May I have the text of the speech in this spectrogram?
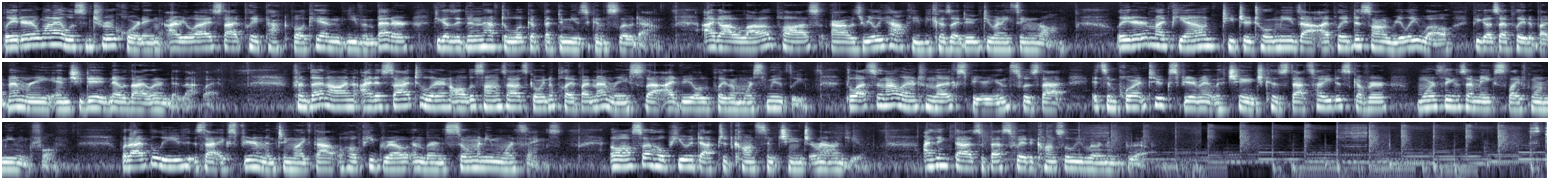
Later, when I listened to recording, I realized that I played Pachelbel Canon even better because I didn't have to look up at the music and slow down. I got a lot of applause, and I was really happy because I didn't do anything wrong. Later, my piano teacher told me that I played the song really well because I played it by memory, and she didn't know that I learned it that way. From then on, I decided to learn all the songs I was going to play by memory so that I'd be able to play them more smoothly. The lesson I learned from the experience was that it's important to experiment with change because that's how you discover more things that makes life more meaningful. What I believe is that experimenting like that will help you grow and learn so many more things. It'll also help you adapt to constant change around you. I think that is the best way to constantly learn and grow.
